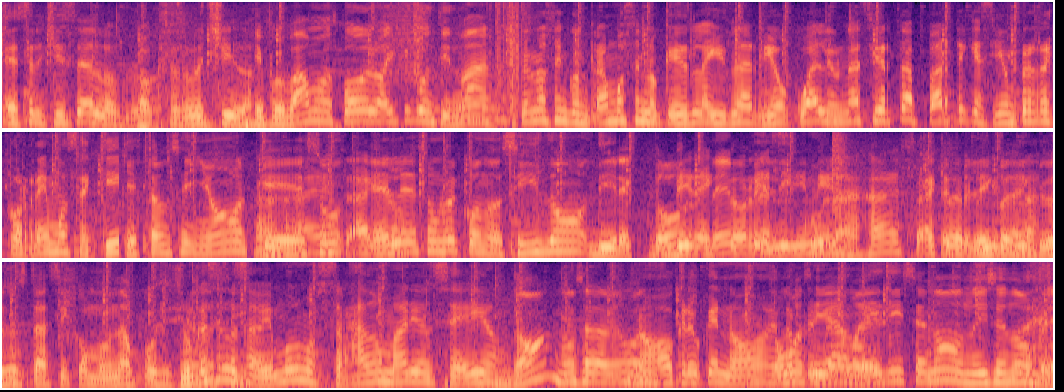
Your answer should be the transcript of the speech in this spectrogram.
es el chiste de los vlogs, es lo chido. Y pues vamos, Pablo, hay que continuar. Ahorita nos encontramos en lo que es la isla Río Cuale, una cierta parte que siempre recorremos aquí. Aquí está un señor que Ajá, es un, él es un reconocido director, Director de de cine, película. ajá, exacto, de película, película. incluso está así como en una posición. Nunca se los habíamos mostrado, Mario, en serio. No, no se la vemos. No, creo que no. ¿Cómo se llama? Ahí dice, no, no dice nombre.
